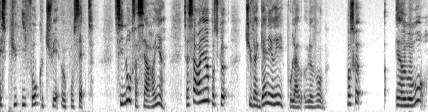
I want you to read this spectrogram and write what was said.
Est-ce qu'il faut que tu aies un concept? Sinon, ça sert à rien. Ça sert à rien parce que tu vas galérer pour le vendre. Parce que, a un moment,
